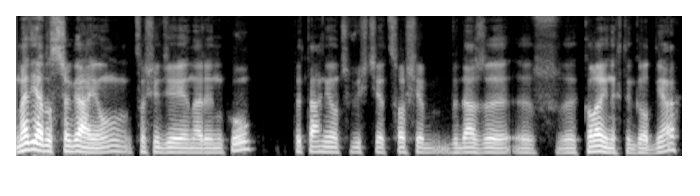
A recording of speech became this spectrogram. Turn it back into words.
media dostrzegają, co się dzieje na rynku. Pytanie oczywiście, co się wydarzy w kolejnych tygodniach.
